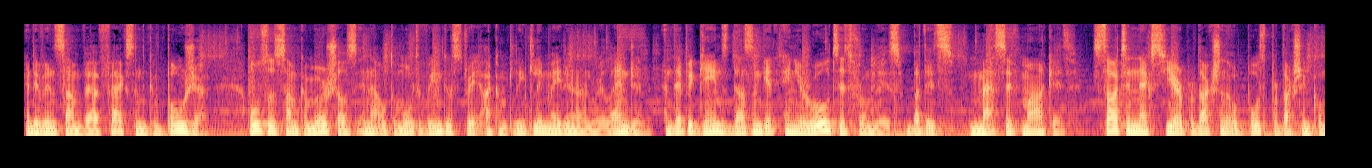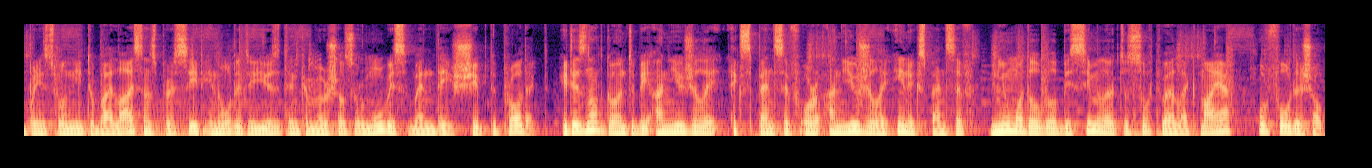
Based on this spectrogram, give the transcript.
and even some VFX and composure. Also, some commercials in the automotive industry are completely made in Unreal Engine. And Epic Games doesn't get any royalties from this, but it's massive market. Starting next year, production or post-production companies will need to buy license per seat in order to use it in commercials or movies when they ship the product. It is not going to be unusually expensive or unusually inexpensive. New model will be similar to software like Maya or Photoshop,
